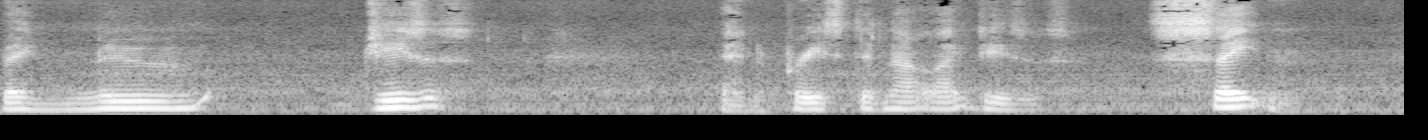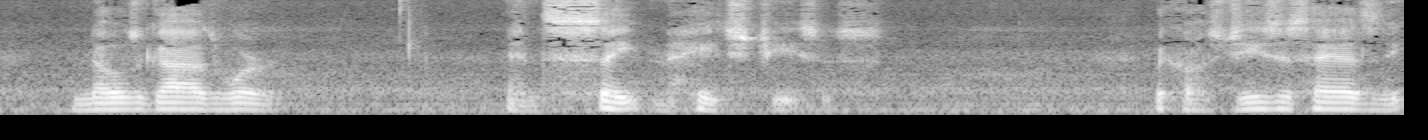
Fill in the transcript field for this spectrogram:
They knew Jesus and the priest did not like Jesus. Satan knows God's word. And Satan hates Jesus. Because Jesus has the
